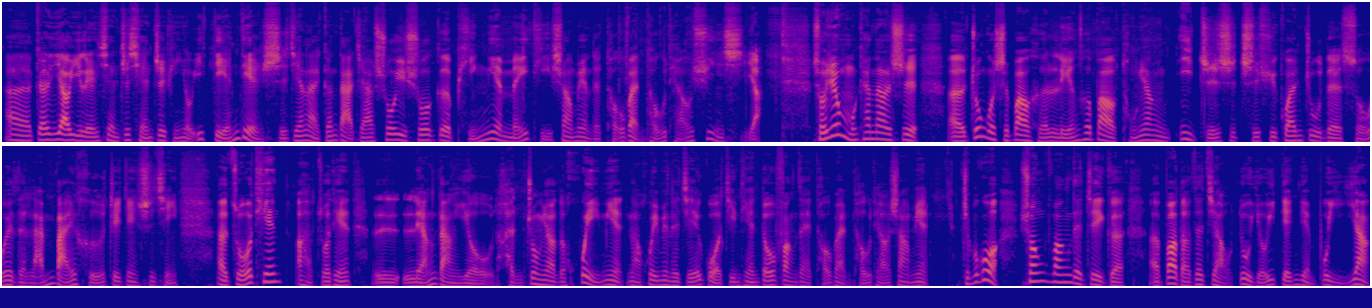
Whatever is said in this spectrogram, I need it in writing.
呃跟耀义连线之前，志平有一点点时间来跟大家说一说个平面媒体上面的头版头条讯息啊。首先，我们看到的是，呃，《中国时报》和《联合报》同样一直是持续关注的所谓的蓝白合这件事情。呃，昨天啊，昨天呃两党有很重要的会面，那会面的结果今天都放在头版头条上面。只不过双方的这个呃报道的角度有一点点不一样。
